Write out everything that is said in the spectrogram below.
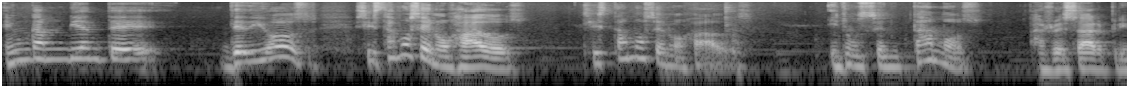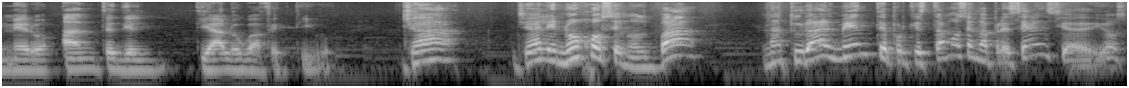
en un ambiente de Dios. Si estamos enojados, si estamos enojados y nos sentamos a rezar primero antes del diálogo afectivo, ya, ya el enojo se nos va naturalmente porque estamos en la presencia de Dios.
